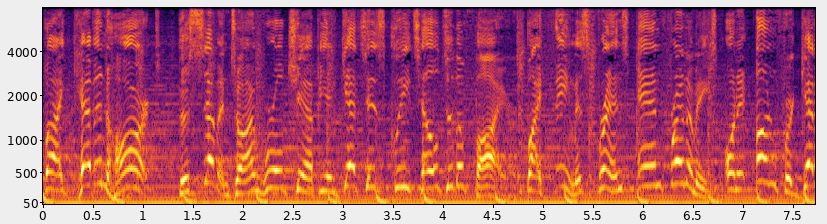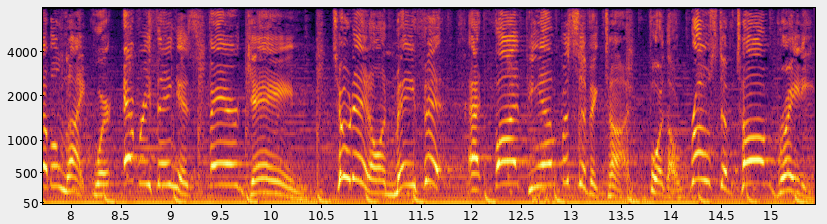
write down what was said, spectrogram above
by Kevin Hart, the seven time world champion gets his cleats held to the fire by famous friends and frenemies on an unforgettable night where everything is fair game. Tune in on May 5th at 5 p.m. Pacific time for the Roast of Tom Brady,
